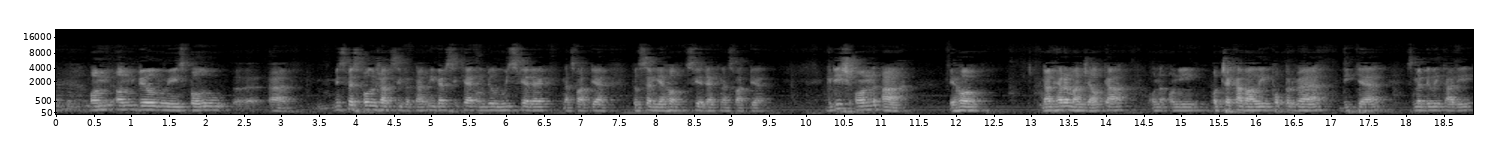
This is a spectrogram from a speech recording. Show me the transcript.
on, on byl můj spolu, uh, uh, my jsme spolužáci na univerzitě, on byl můj svědek na svatbě, byl jsem jeho svědek na svatbě. Když on a jeho nádhera manželka, on, oni očekávali poprvé dítě, jsme byli tady,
